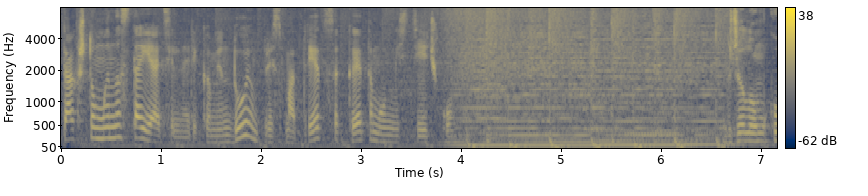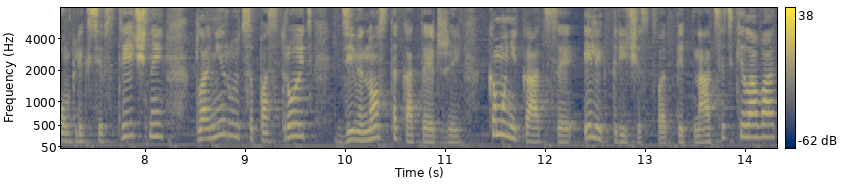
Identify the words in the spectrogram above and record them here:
Так что мы настоятельно рекомендуем присмотреться к этому местечку. В жилом комплексе «Встречный» планируется построить 90 коттеджей, коммуникации, электричество 15 киловатт,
